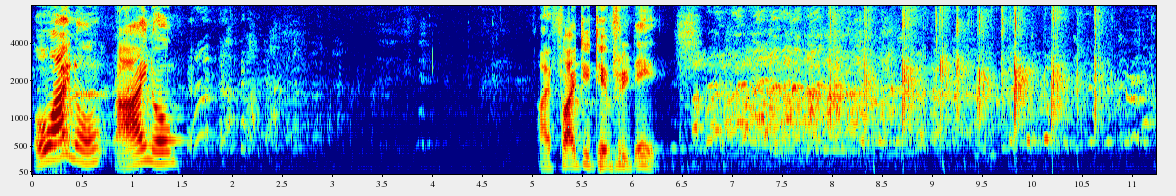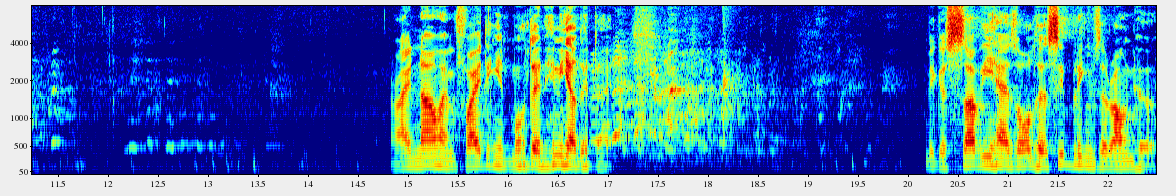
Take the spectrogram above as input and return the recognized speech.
Oh, I know, I know. I fight it every day. right now, I'm fighting it more than any other time. because Savi has all her siblings around her.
